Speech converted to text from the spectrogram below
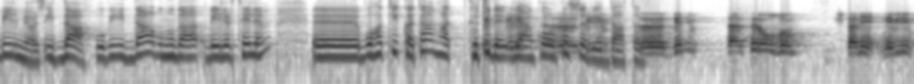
bilmiyoruz. İddia. Bu bir iddia. Bunu da belirtelim. E, bu hakikaten hat- kötü de Benim, yani korkunç e, da bir benim, iddia tabii. e, benim serseri olduğum işte hani ne bileyim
